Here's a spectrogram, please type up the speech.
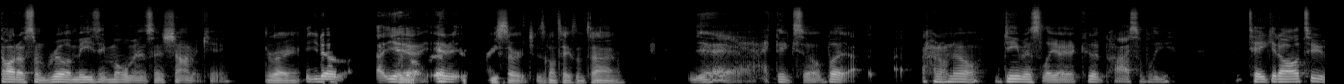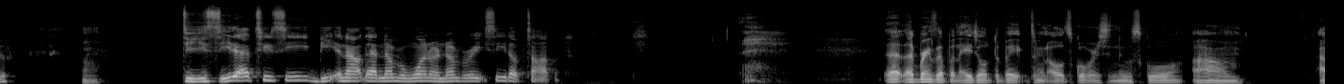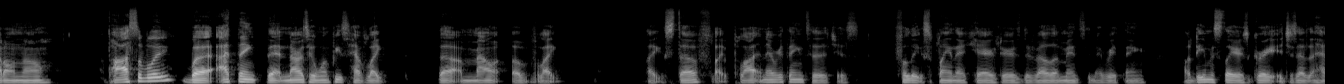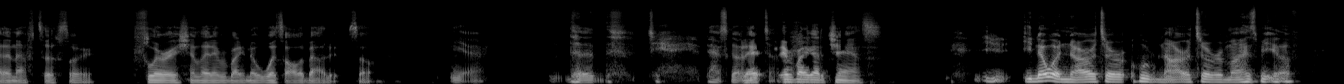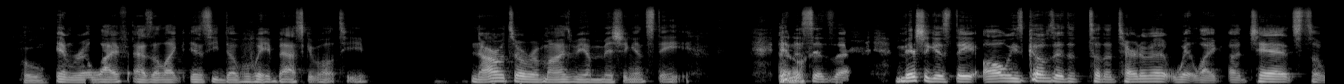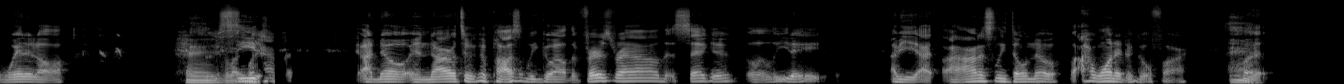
thought of some real amazing moments in Shaman King. Right. You know, uh, yeah, gonna have to and do some research. It's gonna take some time. yeah, I think so. But I- I don't know. Demon Slayer could possibly take it all too. Do you see that two seed beating out that number one or number eight seed up top? That that brings up an age old debate between old school versus new school. Um, I don't know. Possibly, but I think that Naruto and One Piece have like the amount of like like stuff, like plot and everything to just fully explain their characters, developments and everything. While Demon Slayer is great, it just hasn't had enough to sort of flourish and let everybody know what's all about it. So Yeah, the, the that's gonna but be tough. everybody got a chance. You you know what Naruto who Naruto reminds me of Who? in real life as a like NCAA basketball team. Naruto reminds me of Michigan State in the sense that Michigan State always comes into to the tournament with like a chance to win it all. And just like, what happened? I know, and Naruto could possibly go out the first round, the second, or Elite Eight. I mean, I, I honestly don't know, but I wanted to go far. Man, but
